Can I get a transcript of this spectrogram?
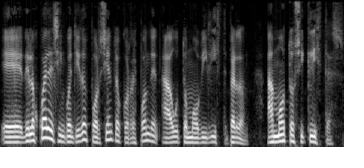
eh, de los cuales el 52% corresponden a automovilistas, perdón, a motociclistas,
